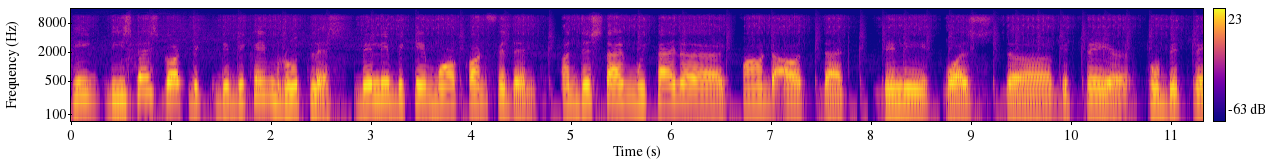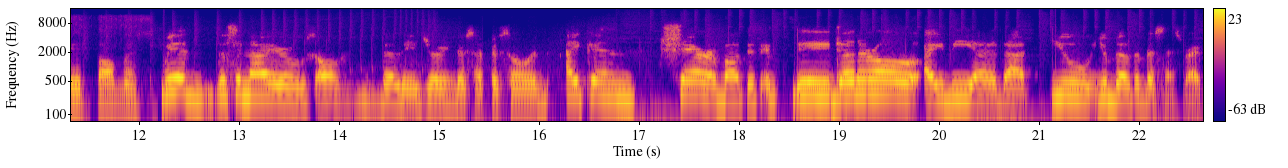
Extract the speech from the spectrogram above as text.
they, these guys got, they became ruthless. Billy became more confident. And this time we kind of found out that Billy was the betrayer who betrayed Thomas. With the scenarios of Billy during this episode, I can share about this. It, the general idea that you you build a business, right?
